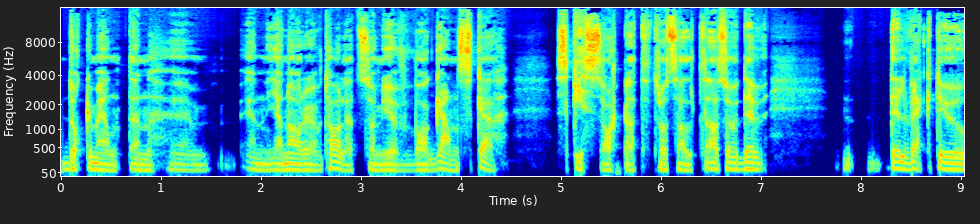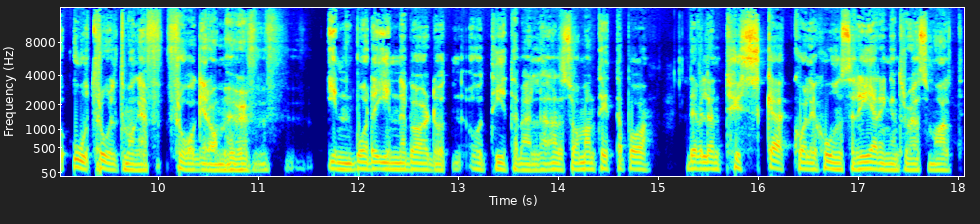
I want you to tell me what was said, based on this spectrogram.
dokument än, eh, än januariavtalet som ju var ganska skissartat trots allt. Alltså det, det väckte ju otroligt många frågor om hur in, både innebörd och, och tidtabell. Alltså om man tittar på, det är väl den tyska koalitionsregeringen tror jag som har ett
